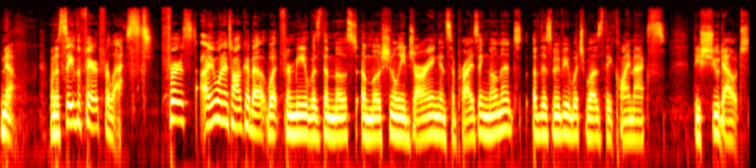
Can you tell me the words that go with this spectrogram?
no. I'm going to save the ferret for last. First, I want to talk about what for me was the most emotionally jarring and surprising moment of this movie, which was the climax, the shootout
